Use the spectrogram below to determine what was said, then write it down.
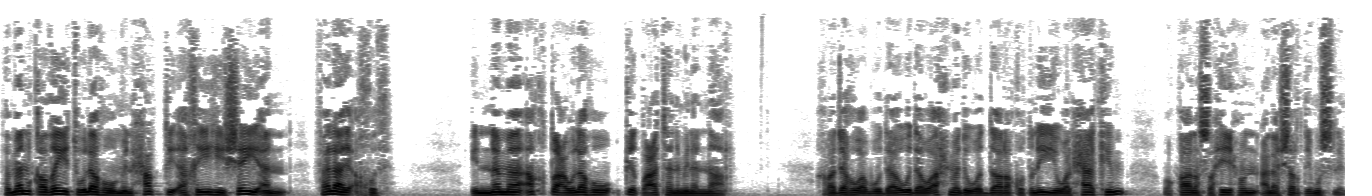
فمن قضيت له من حق أخيه شيئا فلا يأخذه إنما أقطع له قطعة من النار. أخرجه أبو داود وأحمد والدار قطني والحاكم وقال صحيح على شرط مسلم.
